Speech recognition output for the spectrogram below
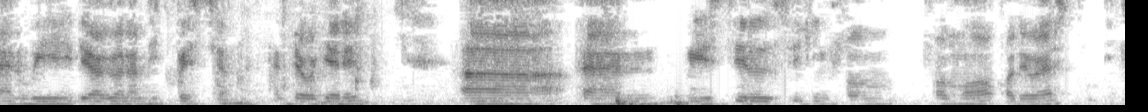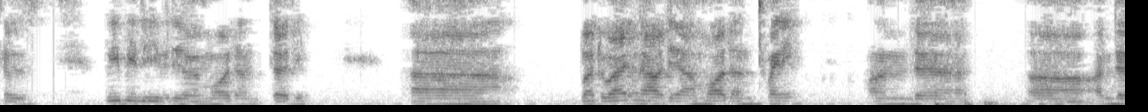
and we they are going to be questioned and they will interrogated. Uh, and we're still seeking for for more for the rest because we believe there are more than 30. Uh, but right now there are more than 20 on the uh, under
